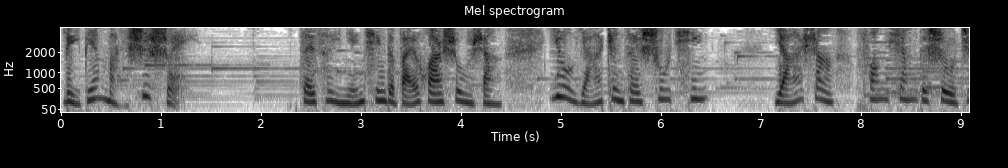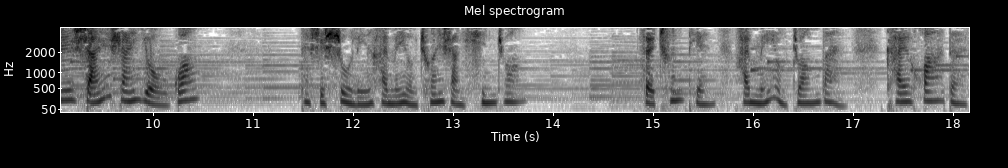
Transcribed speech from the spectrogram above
里边满是水。在最年轻的白桦树上，幼芽正在梳青，芽上芳香的树枝闪闪有光，但是树林还没有穿上新装。在春天还没有装扮、开花的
